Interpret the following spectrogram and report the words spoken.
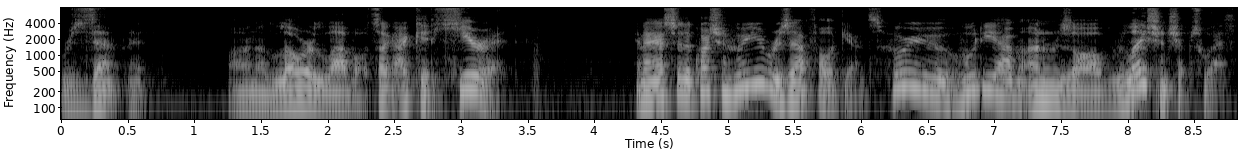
resentment on a lower level. It's like I could hear it. And I asked her the question, who are you resentful against? Who are you who do you have unresolved relationships with?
